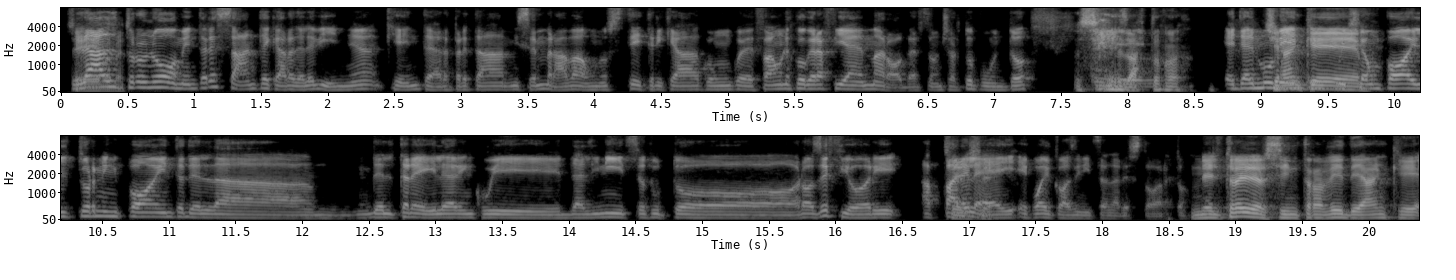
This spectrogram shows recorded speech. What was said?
Sì, L'altro vabbè. nome interessante è Cara Delevingne, che interpreta, mi sembrava, un'ostetrica, comunque fa un'ecografia Emma Roberts a un certo punto. Sì, e, esatto. Ed è il momento anche... in cui c'è un po' il turning point della, del trailer, in cui dall'inizio tutto rose e fiori, appare sì, lei sì. e qualcosa inizia ad andare storto. Nel trailer si intravede anche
